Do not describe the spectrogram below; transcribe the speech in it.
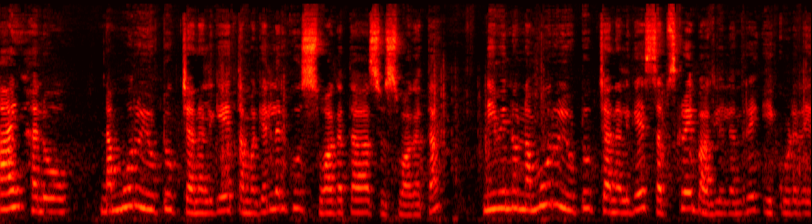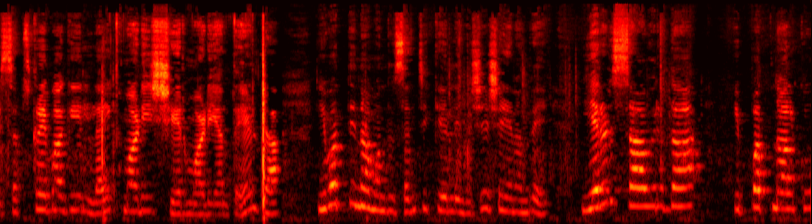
ಹಾಯ್, ಹಲೋ. ನಮ್ಮೂರು ಯೂಟ್ಯೂಬ್ ಚಾನಲ್ಗೆ ತಮಗೆಲ್ಲರಿಗೂ ಸ್ವಾಗತ, ಸುಸ್ವಾಗತ. ನೀವಿನ್ನು ನಮ್ಮೂರು ಯೂಟ್ಯೂಬ್ ಚಾನಲ್ಗೆ ಸಬ್ಸ್ಕ್ರೈಬ್ ಆಗಲಿಲ್ಲ ಅಂದರೆ ಈ ಕೂಡಲೇ ಸಬ್ಸ್ಕ್ರೈಬ್ ಆಗಿ ಲೈಕ್ ಮಾಡಿ, ಶೇರ್ ಮಾಡಿ ಅಂತ ಹೇಳ್ತಾ ಇವತ್ತಿನ ಒಂದು ಸಂಚಿಕೆಯಲ್ಲಿ ವಿಶೇಷ ಏನಂದರೆ ಎರಡು ಸಾವಿರದ ಇಪ್ಪತ್ನಾಲ್ಕು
